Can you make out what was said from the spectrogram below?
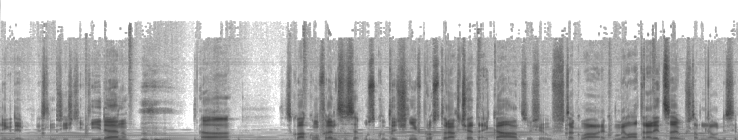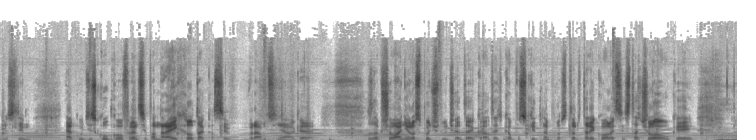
někdy, myslím, příští týden. Mm-hmm. Tisková konference se uskuteční v prostorách ČTK, což je už taková jako milá tradice. Už tam měl, když si myslím, nějakou tiskovou konferenci pan Reichl, tak asi v rámci nějaké zlepšování rozpočtu ČTK teďka poskytne prostor tady koalici. Stačilo, OK. Mm-hmm. Uh,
